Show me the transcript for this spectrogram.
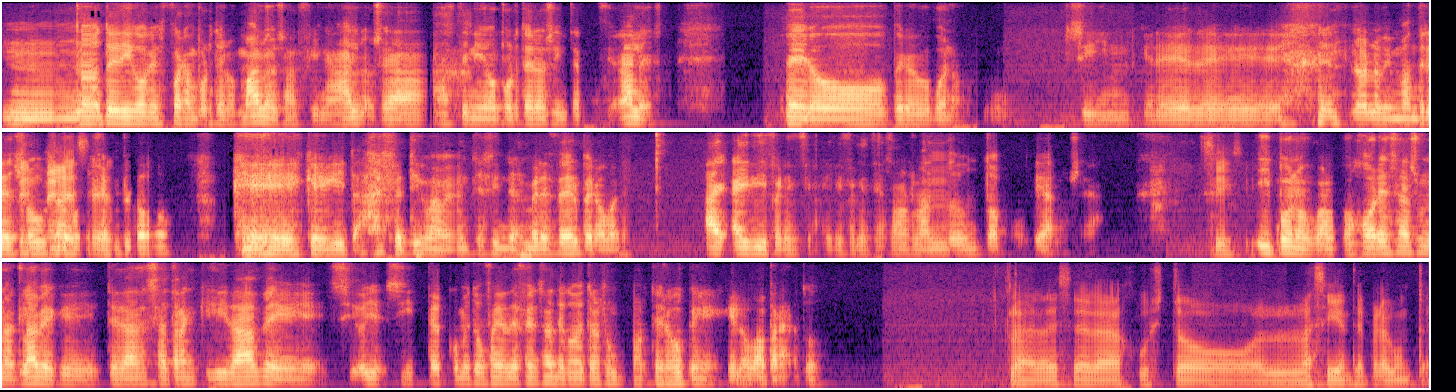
No te digo que fueran porteros malos, al final, o sea, has tenido porteros internacionales, pero, pero bueno, sin querer, eh, no es lo mismo Andrés Sousa, por ejemplo, que, que Guita, efectivamente, sin desmerecer, pero bueno, hay, hay diferencias, hay diferencias, estamos hablando de un top mundial, o sea. Sí, sí. Y bueno, a lo mejor esa es una clave que te da esa tranquilidad de, si, oye, si te comete un fallo en defensa, tengo detrás un portero que, que lo va a parar todo. Claro, esa era justo la siguiente pregunta.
